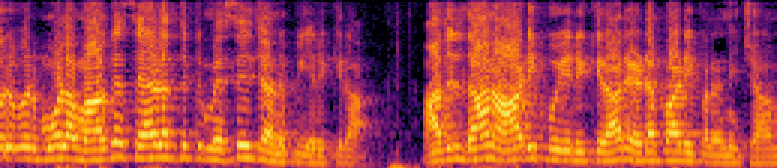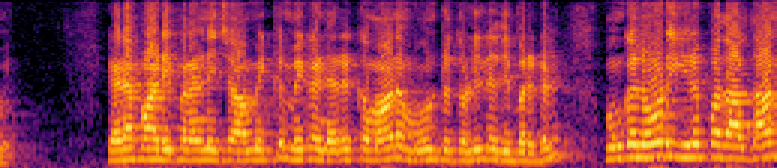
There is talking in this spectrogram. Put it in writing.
ஒருவர் மூலமாக சேலத்துக்கு மெசேஜ் அனுப்பியிருக்கிறார். அதில் தான் ஆடி போயிருக்கிறார் எடப்பாடி பழனிசாமி. எடப்பாடி பழனிசாமிக்கு மிக நெருக்கமான மூன்று தொழிலதிபர்கள் உங்களோடு இருப்பதால் தான்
